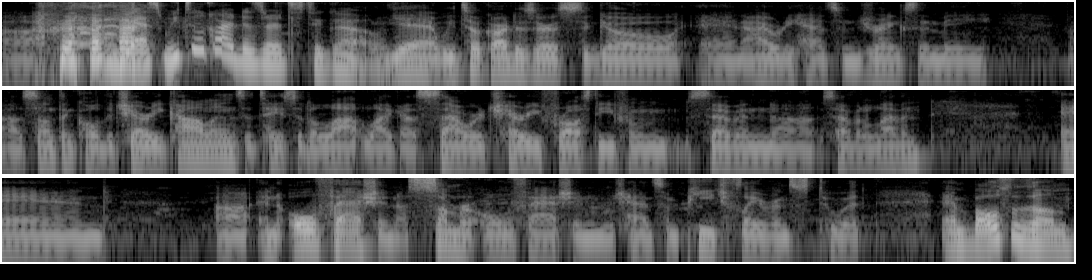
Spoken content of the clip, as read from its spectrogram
Uh, yes, we took our desserts to go. Yeah, we took our desserts to go, and I already had some drinks in me. Uh, something called the Cherry Collins. It tasted a lot like a sour cherry frosty from 7 uh, 7-Eleven. And uh, an old fashioned, a summer old fashioned, which had some peach flavorings to it. And both of them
